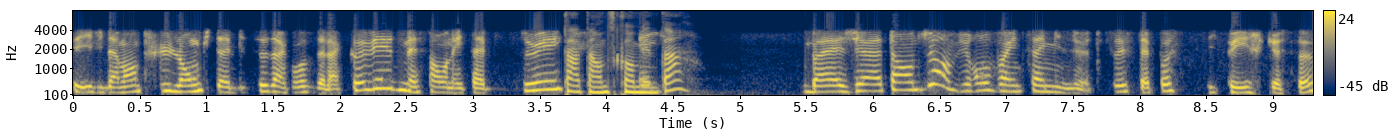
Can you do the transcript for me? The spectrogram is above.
c'est évidemment plus long que d'habitude à cause de la COVID. Mais ça, on est habitué. T'as attendu combien de temps? Ben, j'ai attendu environ 25 minutes. Tu sais, c'était pas si pire que ça.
